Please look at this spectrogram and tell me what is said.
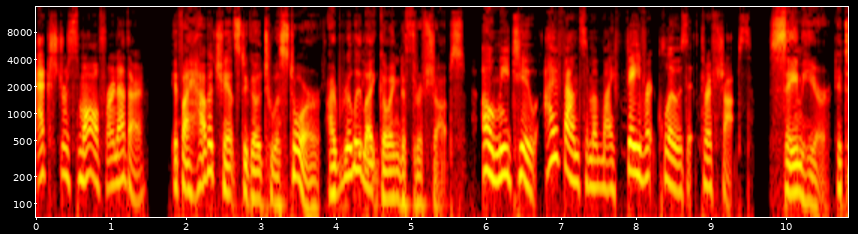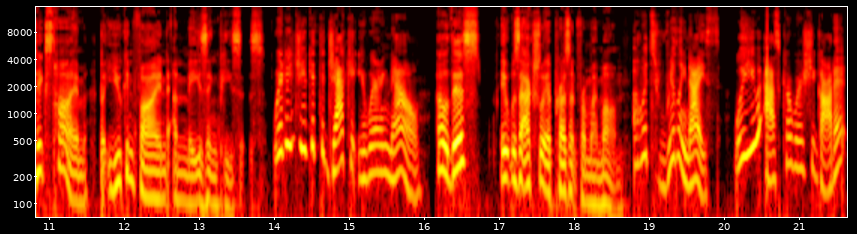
extra small for another. If I have a chance to go to a store, I really like going to thrift shops. Oh, me too. I found some of my favorite clothes at thrift shops. Same here. It takes time, but you can find amazing pieces. Where did you get the jacket you're wearing now? Oh, this? It was actually a present from my mom. Oh, it's really nice. Will you ask her where she got it?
